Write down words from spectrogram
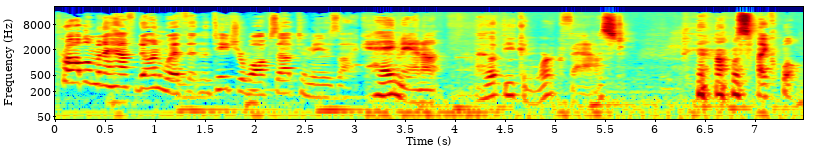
problem and a half done with it, and the teacher walks up to me and is like, hey, man, I, I hope you can work fast. And I was like, well,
